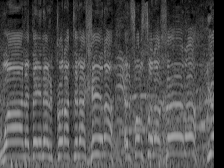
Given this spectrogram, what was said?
ولدينا الكرة الأخيرة الفرصة الأخيرة يو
